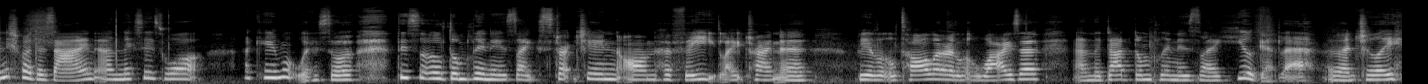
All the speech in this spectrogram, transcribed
Finished my design and this is what I came up with. So this little dumpling is like stretching on her feet, like trying to be a little taller, a little wiser. And the dad dumpling is like, he'll get there eventually.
